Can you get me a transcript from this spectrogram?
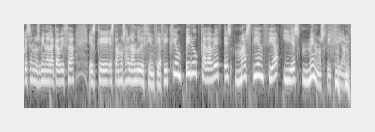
que se nos viene a la cabeza es que estamos hablando de ciencia ficción, pero cada vez es más ciencia y es menos ficción.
